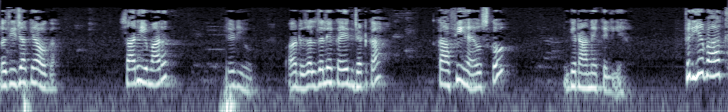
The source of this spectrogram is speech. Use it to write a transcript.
نتیجہ کیا ہوگا؟ ساری عمارت ٹیڑھی ہو اور زلزلے کا ایک جھٹکا کافی ہے اس کو گرانے کے لیے۔ پھر یہ بات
